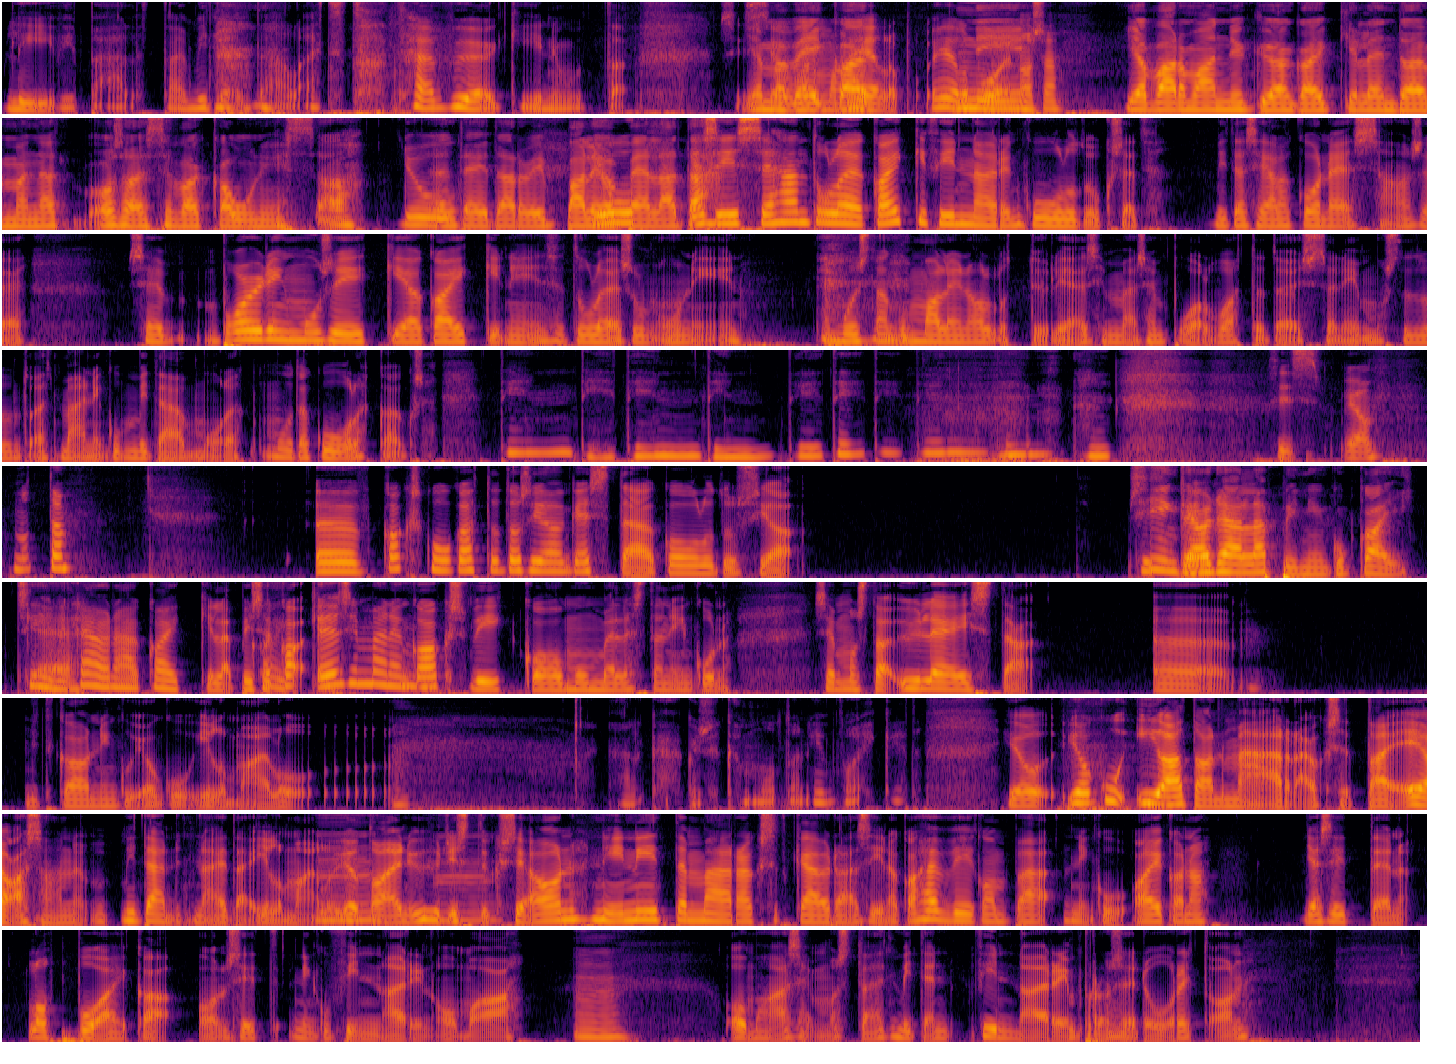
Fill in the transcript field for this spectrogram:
liivi päälle, tai miten tämä laitetaan tämä vyö kiinni, mutta siis Ja se mä on veikkaan, helpo, helpoin niin. osa. Ja varmaan nykyään kaikki lentoemännät osaisi se vaikka unissaan. Juu. Että ei tarvii paljon Juu, pelätä. Ja siis sehän tulee, kaikki Finnairin kuulutukset, mitä siellä koneessa on, se, se boarding-musiikki ja kaikki, niin se tulee sun uniin. Ja muistan, kun mä olin ollut tyyli ensimmäisen puoli vuotta töissä, niin musta tuntuu, että mä en niinku mitään muule, muuta kuulekaan kuin se tin, ti, tin, tin, ti, ti, ti, tin, tin. Siis joo, mutta ö, kaksi kuukautta tosiaan kestää koulutus ja Siinä sitten- käydään läpi niinku kaikkea. Siinä käydään kaikki läpi. Se ka- Kaikki. ensimmäinen Mm. kaksi viikkoa on mun mielestä niin kuin semmoista yleistä, öö, mitkä on niin kuin joku ilmailu... Älkää kysykö muuta niin vaikeita. Jo, joku IATAN määräykset tai EASAN, mitä nyt näitä ilmailu, Mm, jotain mm. yhdistyksiä on, niin niiden määräykset käydään siinä kahden viikon pää, niin kuin aikana. Ja sitten loppuaika on sitten niin kuin Finnairin omaa, Mm. omaa semmoista, että miten Finnairin proseduurit on.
